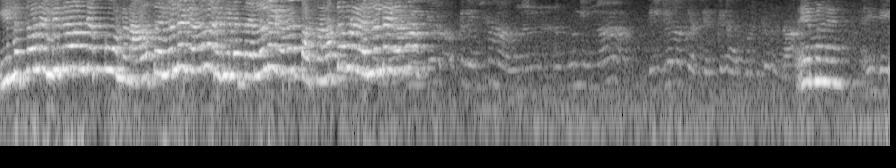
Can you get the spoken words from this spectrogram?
వీళ్ళతో వెళ్ళినా అని చెప్పు నేను వాళ్ళతో వెళ్ళలే కదా మరి వీళ్ళతో వెళ్ళలే కదా సనతో కూడా వెళ్ళలే కదా ఒక నిమిషం ఆగు. నువ్వు నిన్న వీడియోలో ఒకటి చెప్పిన గుర్తుందా ఏమని ఇది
